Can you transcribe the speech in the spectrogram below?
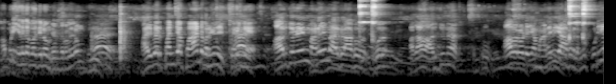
அப்படி இருந்த போதிலும். இருந்த போதிலும் ஐவர் பஞ்ச பாண்டவர்கள் சரிங்க அர்ஜுனனின் மனைவி ஒரு அதாவது அர்ஜுனர் அவருடைய மனைவியாக விளங்கக்கூடிய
